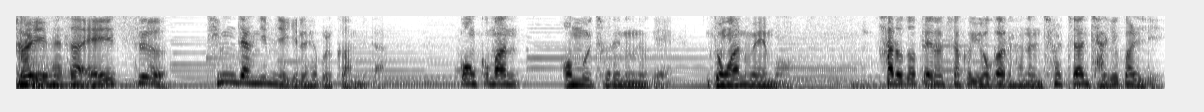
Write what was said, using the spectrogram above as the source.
저희 회사 에이스 팀장님 얘기를 해볼까 합니다. 꼼꼼한 업무 처리 능력에 동안 외모, 하루도 빼놓지 않고 요가를 하는 철저한 자기 관리,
